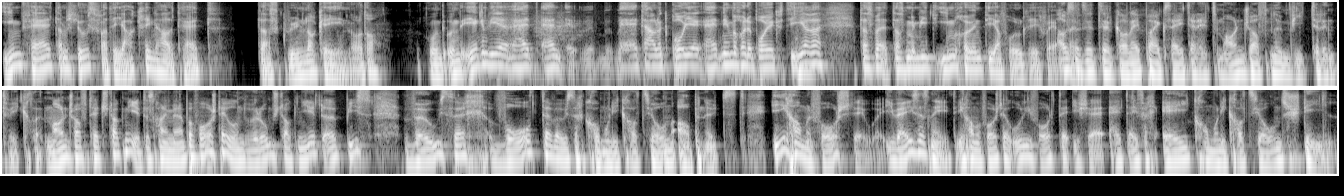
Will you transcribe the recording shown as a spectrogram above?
ihm fehlt am Schluss, was der Jakin halt hat, das Gewinnergehen, oder? Und, und irgendwie hat, hat, hat, auch hat nicht mehr projektieren dass man, dass man mit ihm könnte erfolgreich werden Also der, der Ganepa hat gesagt, er hat die Mannschaft nicht mehr weiterentwickelt. Die Mannschaft hat stagniert, das kann ich mir eben vorstellen. Und warum stagniert etwas? Weil sich Voten, weil sich Kommunikation abnützt. Ich kann mir vorstellen, ich weiß es nicht, ich kann mir vorstellen, Uli Forte ist, äh, hat einfach einen Kommunikationsstil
